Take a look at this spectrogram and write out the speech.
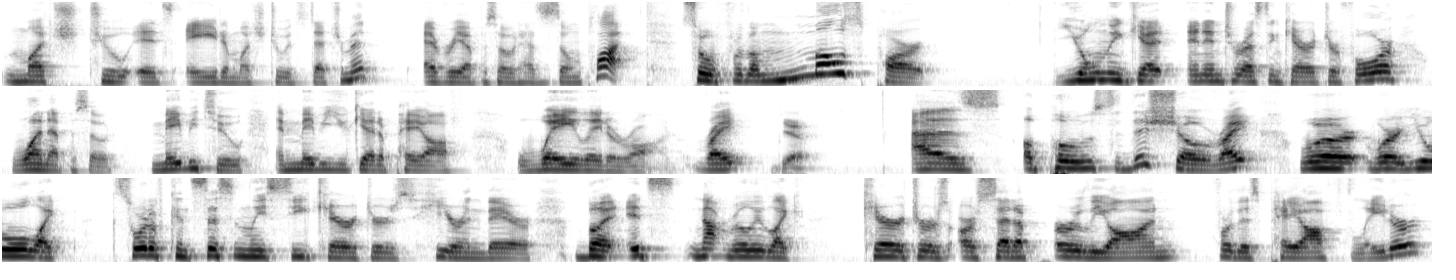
much to its aid and much to its detriment, every episode has its own plot. So for the most part, you only get an interesting character for one episode, maybe two, and maybe you get a payoff way later on, right? Yeah. as opposed to this show, right? Where where you will like sort of consistently see characters here and there, but it's not really like characters are set up early on for this payoff later.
